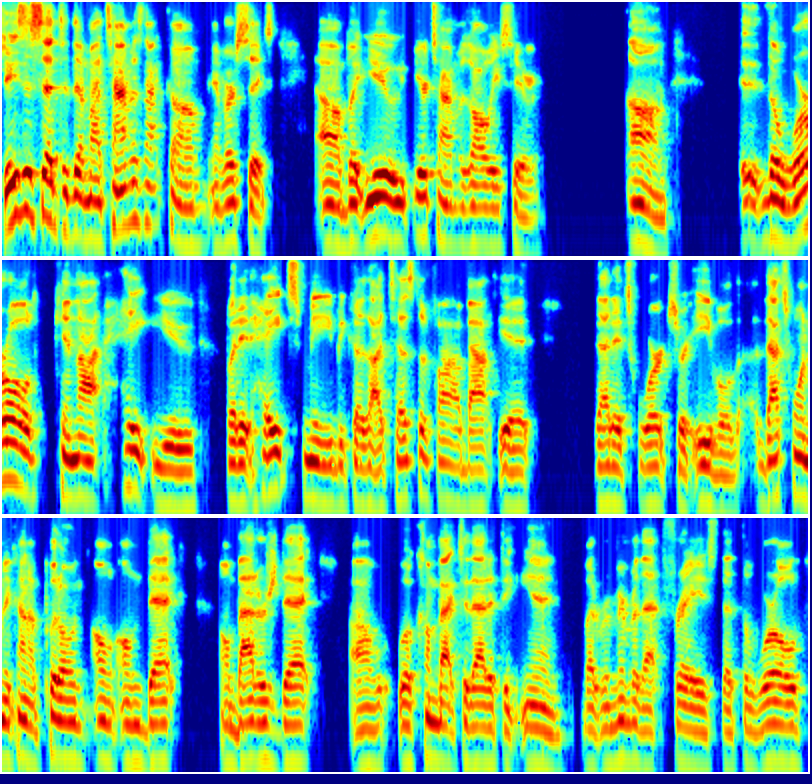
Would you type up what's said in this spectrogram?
Jesus said to them, My time has not come in verse six, uh, but you, your time is always here. Um, the world cannot hate you, but it hates me because I testify about it that its works are evil. That's one to kind of put on on, on deck on batter's deck. Uh, we'll come back to that at the end. But remember that phrase that the world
